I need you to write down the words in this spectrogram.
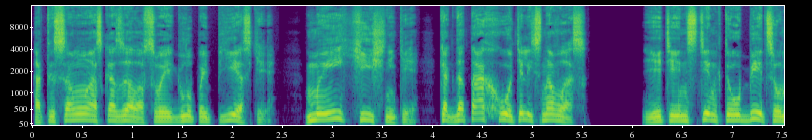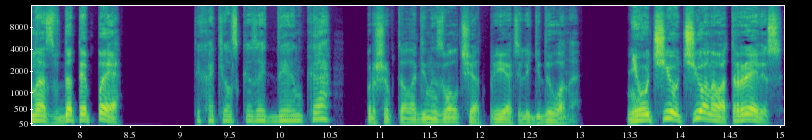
а ты сама сказала в своей глупой пьеске. Мы, хищники, когда-то охотились на вас. Эти инстинкты убийцы у нас в ДТП». «Ты хотел сказать ДНК?» — прошептал один из волчат, приятеля Гидеона. «Не учи ученого, Трэвис!»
